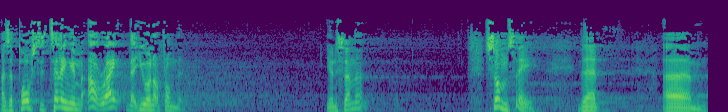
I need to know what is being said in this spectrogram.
as opposed to telling him outright that you are not from them. You understand that? Some say that, um,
